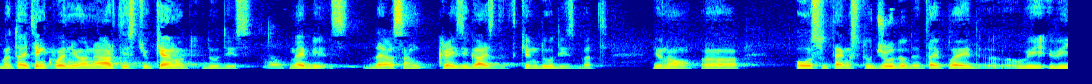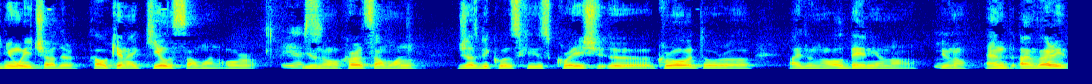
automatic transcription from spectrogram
But I think when you're an artist, you cannot do this. No. Maybe there are some crazy guys that can do this, but you know, uh, also thanks to judo that I played, uh, we, we knew each other. How can I kill someone or, Yes. you know, hurt someone just because he's Croatian, uh, Croat or, uh, I don't know, Albanian or, you know. And I'm very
